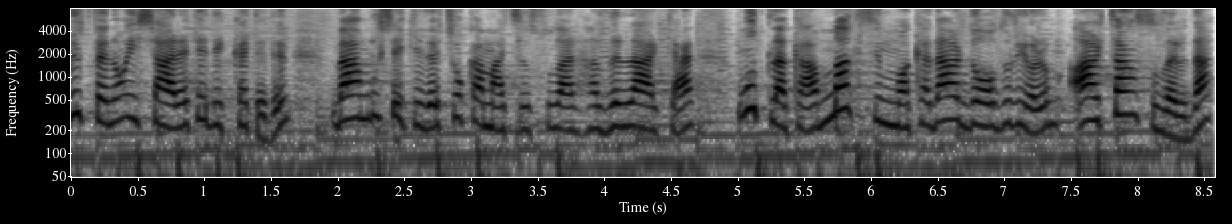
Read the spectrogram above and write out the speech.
Lütfen o işarete dikkat edin. Ben bu şekilde çok amaçlı sular hazırlarken mutlaka maksimuma kadar dolduruyorum. Artan suları da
